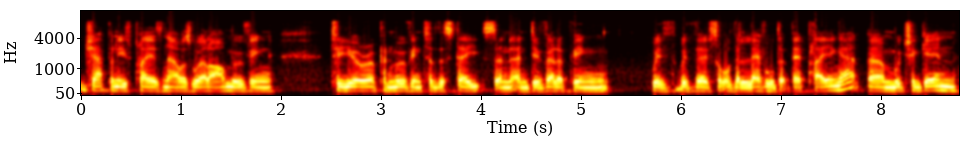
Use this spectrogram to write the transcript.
Japanese players now as well are moving to Europe and moving to the States and, and developing with with the sort of the level that they're playing at, um, which again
